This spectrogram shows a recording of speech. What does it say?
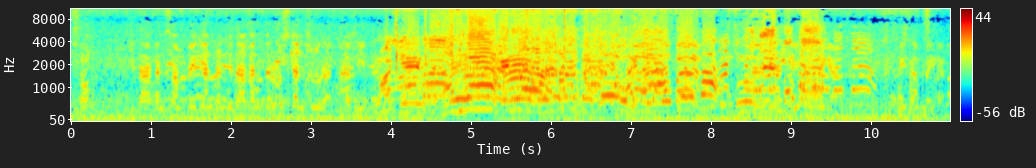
besok kita akan sampaikan dan kita akan teruskan seluruh aspirasi itu. Wajib. Maju Pak. Disampaikan.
